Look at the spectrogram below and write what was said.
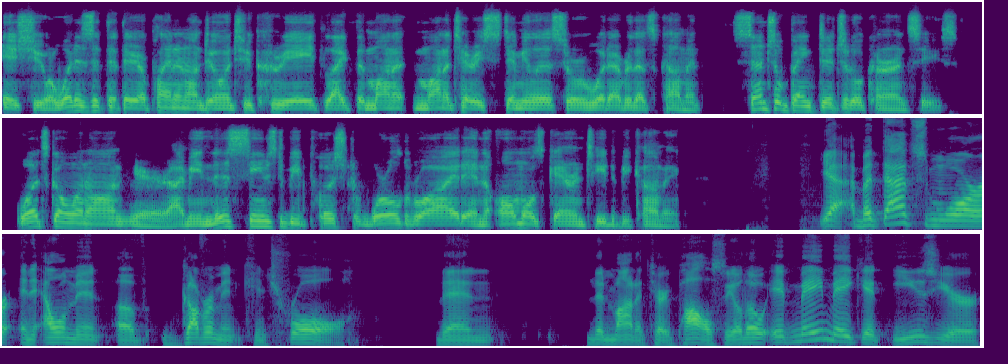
issue, or what is it that they are planning on doing to create like the mon- monetary stimulus or whatever that's coming? Central bank digital currencies what's going on here? I mean, this seems to be pushed worldwide and almost guaranteed to be coming. Yeah, but that's more an element of government control than than monetary policy. Although it may make it easier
